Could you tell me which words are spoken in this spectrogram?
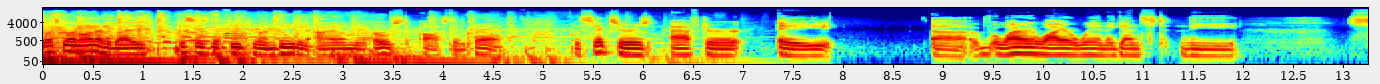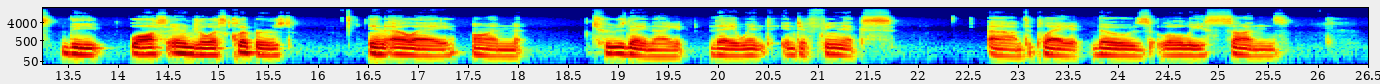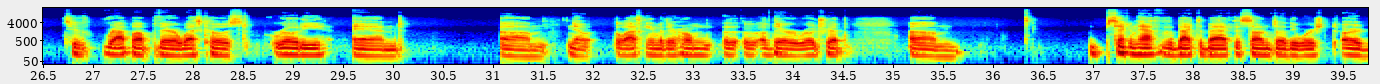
What's going on, everybody? This is the Feed to Embiid, and I am your host, Austin Krell. The Sixers, after a wire to wire win against the the Los Angeles Clippers in LA on Tuesday night, they went into Phoenix um, to play those lowly Suns to wrap up their West Coast roadie and um, you know the last game of their home of their road trip. Um, second half of a back to back, the Suns are the worst, are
